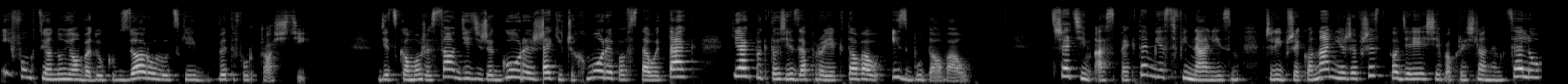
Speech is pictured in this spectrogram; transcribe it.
i funkcjonują według wzoru ludzkiej wytwórczości. Dziecko może sądzić, że góry, rzeki czy chmury powstały tak, jakby ktoś je zaprojektował i zbudował. Trzecim aspektem jest finalizm, czyli przekonanie, że wszystko dzieje się w określonym celu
